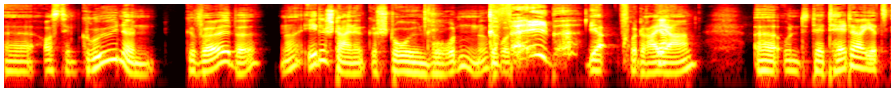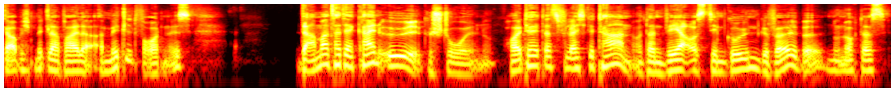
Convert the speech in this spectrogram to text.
äh, aus dem grünen Gewölbe ne, Edelsteine gestohlen wurden. Ne, Gewölbe? Vor, ja, vor drei ja. Jahren. Äh, und der Täter jetzt, glaube ich, mittlerweile ermittelt worden ist. Damals hat er kein Öl gestohlen. Heute hätte er es vielleicht getan. Und dann wäre aus dem grünen Gewölbe nur noch das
